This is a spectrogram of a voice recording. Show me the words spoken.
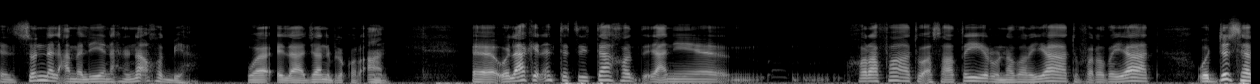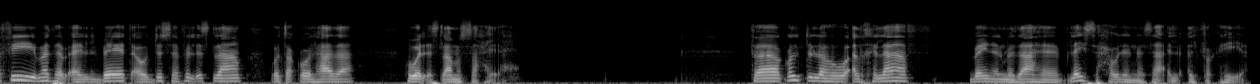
السنة العملية نحن نأخذ بها وإلى جانب القرآن. آه، ولكن أنت تأخذ يعني آه، خرافات وأساطير ونظريات وفرضيات وتدسها في مذهب أهل البيت أو تدسها في الإسلام وتقول هذا هو الإسلام الصحيح. فقلت له الخلاف بين المذاهب ليس حول المسائل الفقهية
